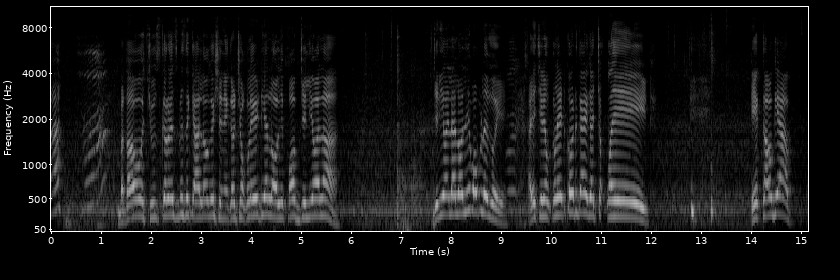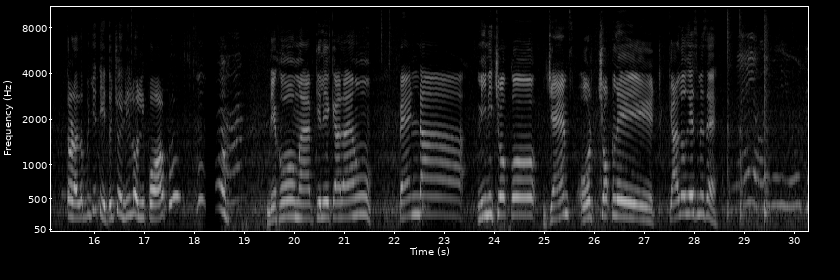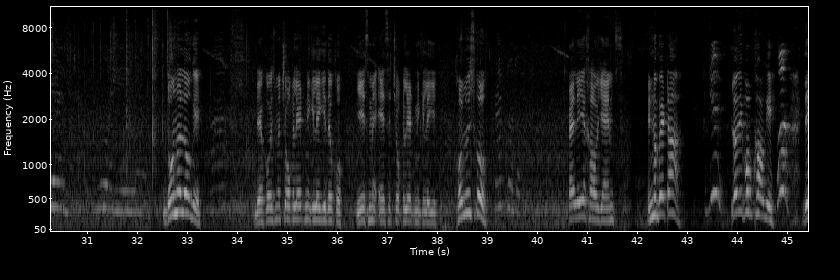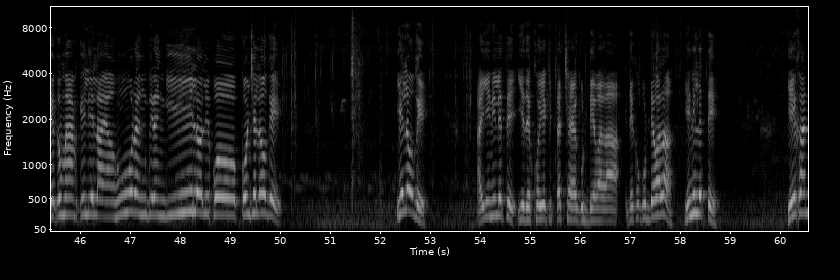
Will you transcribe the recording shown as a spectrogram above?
हाँ? बताओ चूज़ करो इसमें से क्या लोगे? शनेकर चॉकलेट या लॉलीपॉप जेली वाला? जेली वाला लॉलीपॉप लोगे? अरे चॉकलेट कौन खाएगा? चॉकलेट एक खाओगे आप? थोड़ा सा मुझे दे दो चोली लॉलीपॉप देखो, मैं आपके लिए क्या लाया हूँ? पेंडा मिनी चोको जैम्स और चॉकलेट क्या लोगे इसमें से? दोनों लोगे देखो इसमें चॉकलेट निकलेगी देखो। ये इसमें ऐसे चॉकलेट निकलेगी। खोलो इसको। पहले ये खाओ जेम्स इन्नो बेटा लॉलीपॉप खाओगे? देखो मैं आपके लिए लाया हूँ रंग बिरंगी लॉलीपॉप कौन सा लोगे ये लोगे आइए नहीं लेते। ये देखो ये कितना अच्छा है गुड्डे वाला। देखो गुड्डे वाला। ये नहीं लेते। ये खाना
